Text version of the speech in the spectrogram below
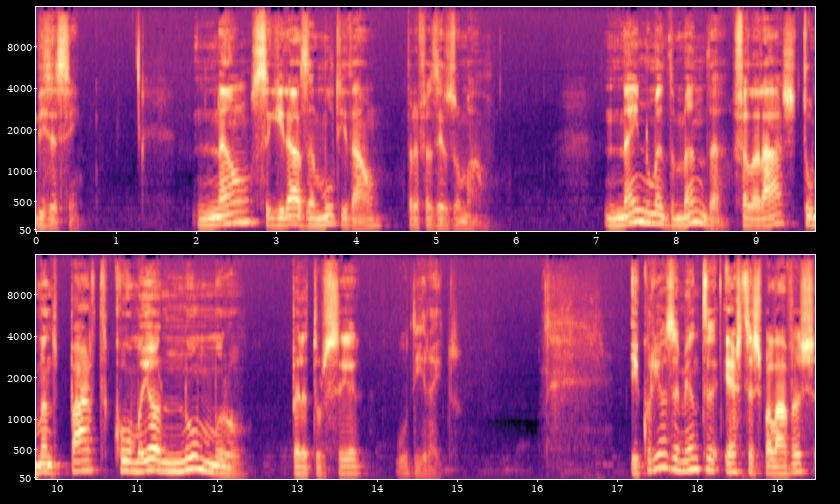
Diz assim: Não seguirás a multidão para fazeres o mal, nem numa demanda falarás, tomando parte com o maior número para torcer o direito. E curiosamente, estas palavras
